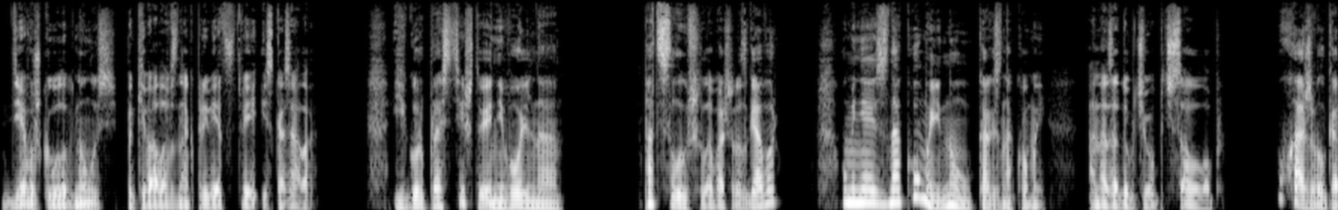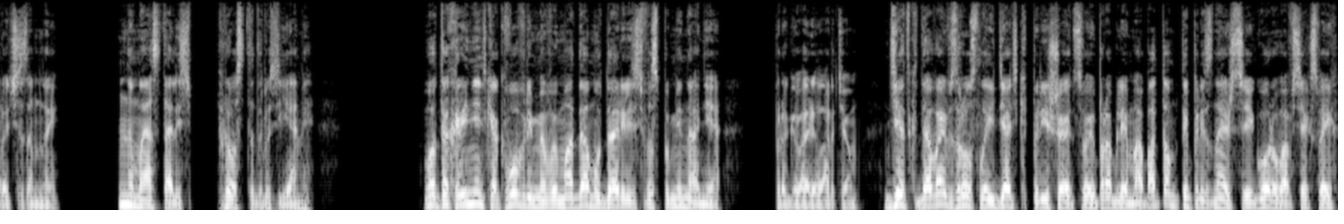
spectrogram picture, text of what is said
Девушка улыбнулась, покивала в знак приветствия и сказала. «Егор, прости, что я невольно подслушала ваш разговор. У меня есть знакомый, ну, как знакомый?» Она задумчиво почесала лоб. Ухаживал, короче, за мной. Но мы остались просто друзьями. «Вот охренеть, как вовремя вы, мадам, ударились в воспоминания», — проговорил Артём. «Детка, давай взрослые дядьки порешают свои проблемы, а потом ты признаешься Егору во всех своих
